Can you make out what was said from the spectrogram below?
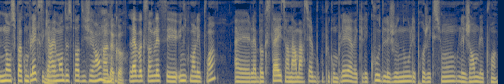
non, c'est pas complexe, c'est carrément deux sports différents. Ah d'accord. La boxe anglaise, c'est uniquement les points. Euh, la boxe thaï, c'est un art martial beaucoup plus complet avec les coudes, les genoux, les projections, les jambes, les poings.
